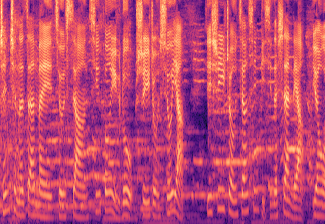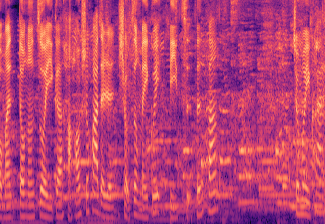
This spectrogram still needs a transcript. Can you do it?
真诚的赞美，就像清风雨露，是一种修养，也是一种将心比心的善良。愿我们都能做一个好好说话的人，手赠玫瑰，彼此芬芳。周末愉快。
